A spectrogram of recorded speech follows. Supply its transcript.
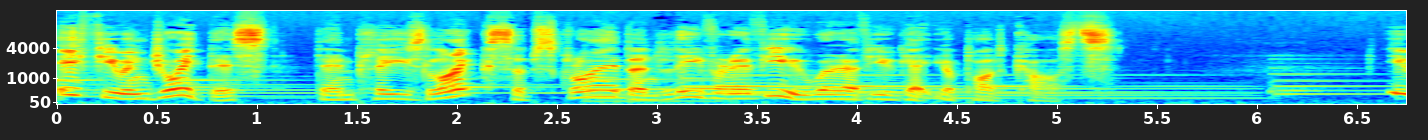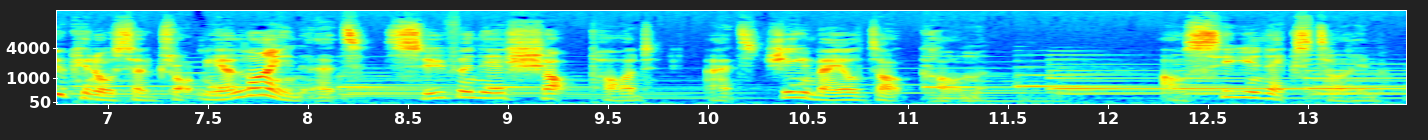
If you enjoyed this, then please like, subscribe, and leave a review wherever you get your podcasts. You can also drop me a line at souvenirshoppod at gmail.com. I'll see you next time.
